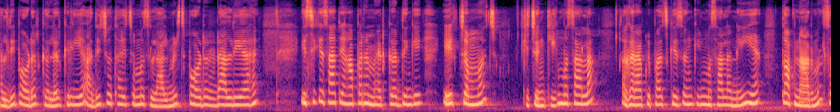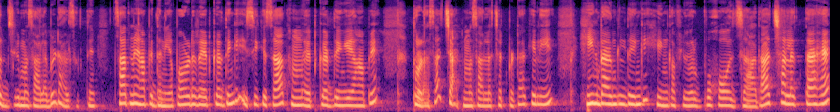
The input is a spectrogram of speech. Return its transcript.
हल्दी पाउडर कलर के लिए आधी चौथाई चम्मच लाल मिर्च पाउडर डाल दिया है। इसी के साथ यहाँ पर हम ऐड कर देंगे एक चम्मच किचन किंग मसाला अगर आपके पास किचन किंग मसाला नहीं है तो आप नॉर्मल सब्ज़ी मसाला भी डाल सकते हैं। साथ में यहाँ पे धनिया पाउडर ऐड कर देंगे। इसी के साथ हम ऐड कर देंगे यहाँ पे थोड़ा सा चाट मसाला चटपटा के लिए। हींग डाल देंगे। हींग का फ्लेवर बहुत ज़्यादा अच्छा लगता है।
